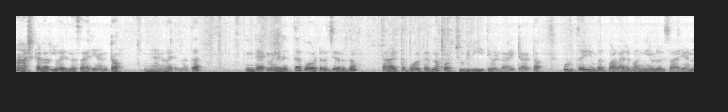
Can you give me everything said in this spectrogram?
ഹാഷ് കളറിൽ വരുന്ന സാരിയാണ് കേട്ടോ ഇങ്ങനെയാണ് വരുന്നത്. ഇതിന്റെ മേളത്തെ ബോർഡർ ചെറുതും താഴത്തെ ബോർഡറിന് കുറച്ചുകൂടി വീതിയുള്ളതായിട്ടാണ് കേട്ടോ ഉടുത്ത് കഴിയുമ്പോൾ വളരെ ഭംഗിയുള്ള ഒരു സാരിയാണ്.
